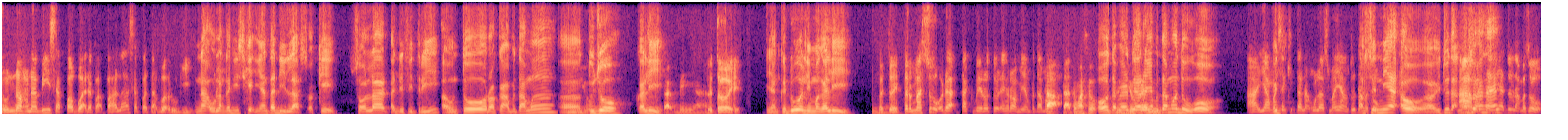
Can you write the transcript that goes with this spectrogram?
Sunnah nabi siapa buat dapat pahala siapa tak buat rugi. Nak ulang kaji sikit yang tadi last. Okey solat ada fitri untuk rakaat pertama tujuh. kali. Ya. Betul. Yang kedua lima kali. Betul. Termasuk tak takbiratul ihram yang Tak, pertama? tak termasuk. Oh, Tujuh ada yang pertama tu. Oh. Ah yang masa kita nak mula semayang tu tak Masa masuk. niat oh, uh, itu tak Ah masuk masa kan? niat tu tak masuk.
